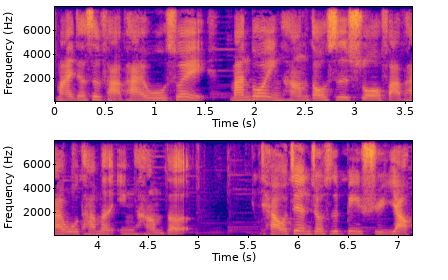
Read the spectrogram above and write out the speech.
买的是法拍屋，所以蛮多银行都是说法拍屋他们银行的。条件就是必须要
